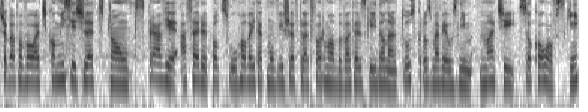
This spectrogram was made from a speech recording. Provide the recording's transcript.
Trzeba powołać komisję śledczą w sprawie afery podsłuchowej, tak mówi szef Platformy Obywatelskiej Donald Tusk. Rozmawiał z nim Maciej Sokołowski.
